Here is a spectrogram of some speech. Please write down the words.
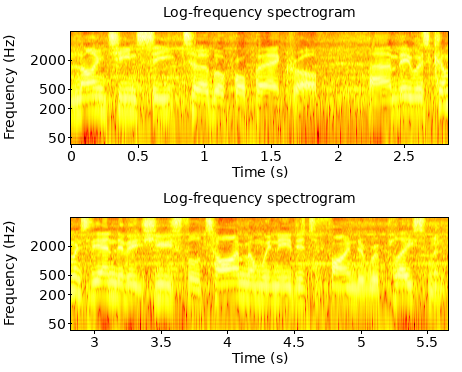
19-seat turboprop aircraft. Um, it was coming to the end of its useful time and we needed to find a replacement.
